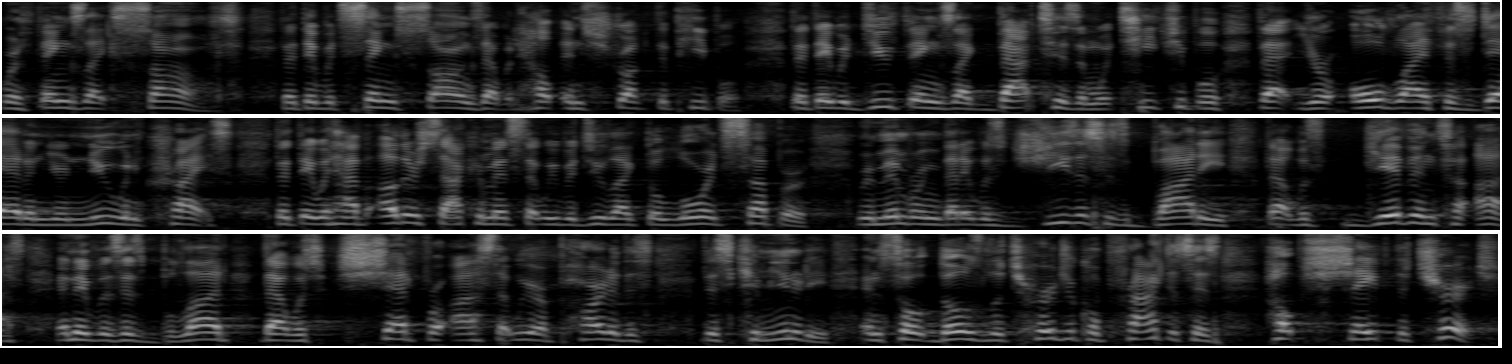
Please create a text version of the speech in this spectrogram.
were things like songs, that they would sing songs that would help instruct the people, that they would do things like baptism, would teach people that your old life is dead and you're new in Christ, that they would have other sacraments that we would do, like the Lord's Supper, remembering that it was Jesus' body that was given to us, and it was his blood that was shed for us, that we are part of this, this community. And so those liturgical practices helped shape the church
